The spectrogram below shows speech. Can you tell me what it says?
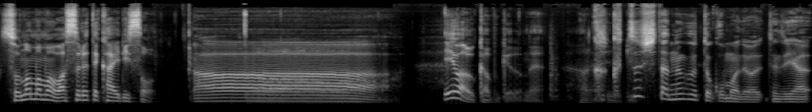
そのまま忘れて帰りそう。あ絵は浮かぶけどねー靴下脱ぐとこまでは全然や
